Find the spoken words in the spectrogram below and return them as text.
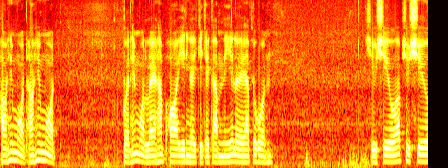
เอาให้หมด เอาให้หมด เปิดให้หมดเลยครับออินกับกิจกรรมนี้เลยครับ ทุกคน ชิวๆครับชิว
